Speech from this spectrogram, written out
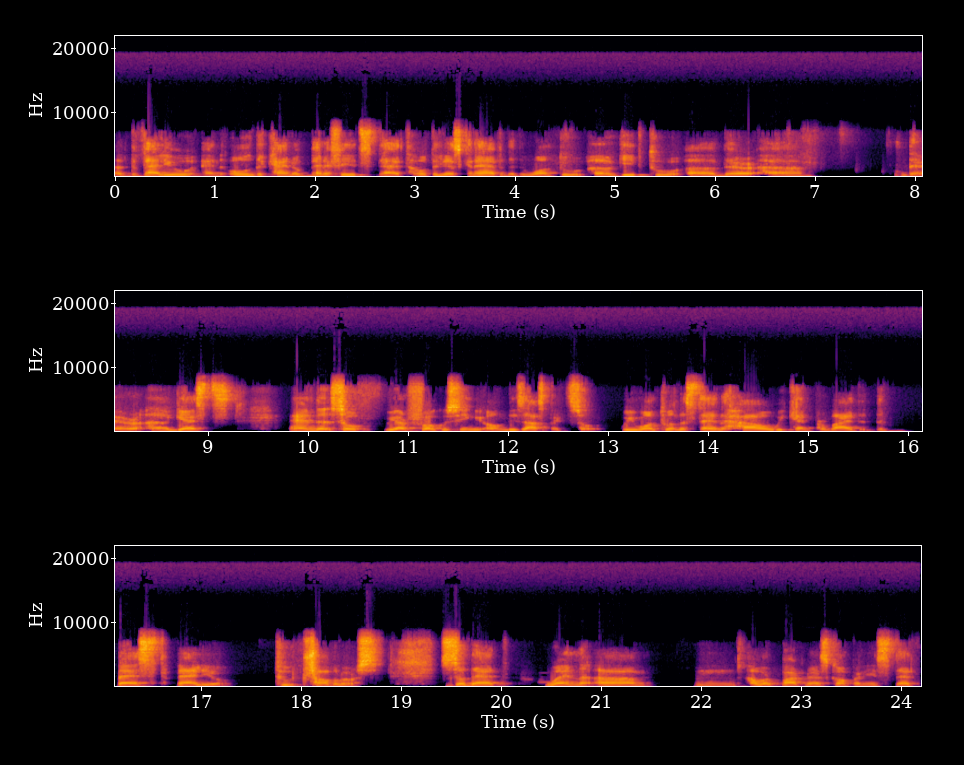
the value and all the kind of benefits that hoteliers can have that they want to give to their um, their uh, guests. And uh, so we are focusing on this aspect. So we want to understand how we can provide the best value to travelers so mm-hmm. that when um, mm, our partners companies that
